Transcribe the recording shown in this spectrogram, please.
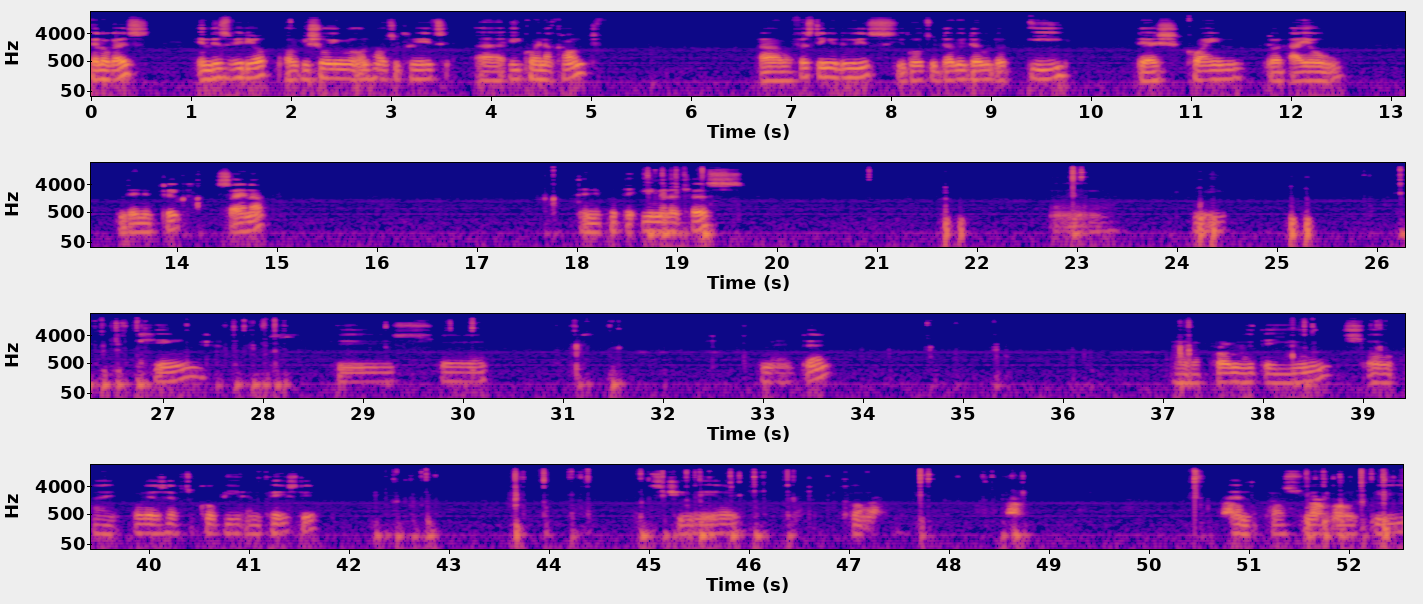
hello guys. In this video I'll be showing you on how to create a ecoin account. Uh, first thing you do is you go to www.e-coin.io then you click sign up. Then you put the email address. Uh, me king is uh, I have a problem with the U so I always have to copy it and paste it. It's gmail.com and the password will be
